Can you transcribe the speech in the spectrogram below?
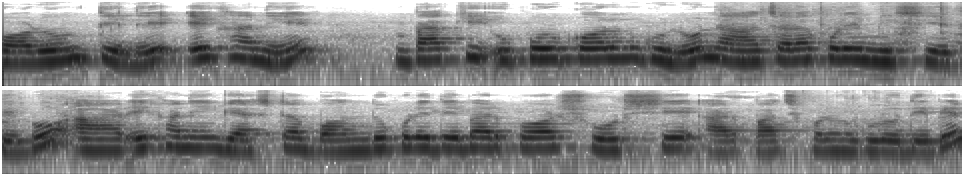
গরম তেলে এখানে বাকি উপকরণগুলো নাড়াচাড়া করে মিশিয়ে দেব। আর এখানে গ্যাসটা বন্ধ করে দেবার পর সর্ষে আর পাঁচফোড়ন গুঁড়ো দেবেন।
